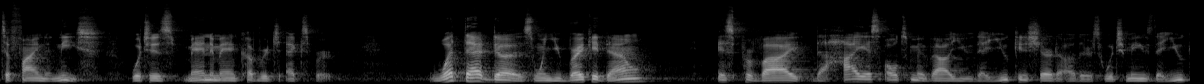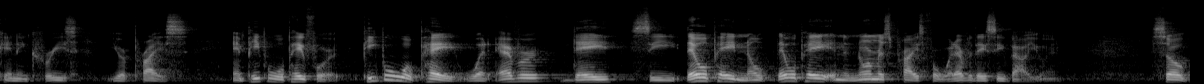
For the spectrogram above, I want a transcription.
to find a niche, which is man to man coverage expert. What that does when you break it down is provide the highest ultimate value that you can share to others, which means that you can increase your price and people will pay for it. People will pay whatever they see. They will pay no they will pay an enormous price for whatever they see value in. So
